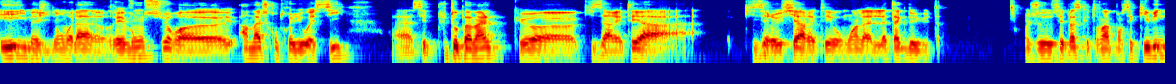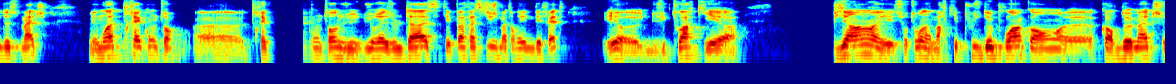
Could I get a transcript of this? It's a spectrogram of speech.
Et imaginons, voilà, rêvons sur un match contre USC euh, c'est plutôt pas mal que, euh, qu'ils aient réussi à arrêter au moins l'attaque de Utah. Je ne sais pas ce que tu en as pensé, Kevin, de ce match, mais moi, très content. Euh, très content du, du résultat. C'était pas facile, je m'attendais à une défaite. Et une victoire qui est bien. Et surtout, on a marqué plus de points qu'en, deux matchs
